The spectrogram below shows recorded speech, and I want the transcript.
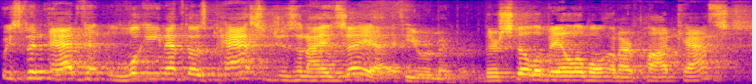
we spent Advent looking at those passages in Isaiah, if you remember. They're still available on our podcast.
